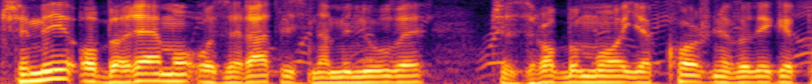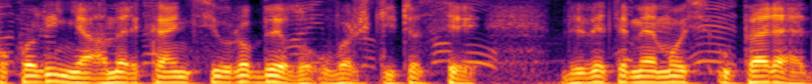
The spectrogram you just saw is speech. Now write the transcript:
Чи ми оберемо озиратись на минуле, чи зробимо, як кожне велике покоління американців робило у важкі часи, дивитимемось уперед.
